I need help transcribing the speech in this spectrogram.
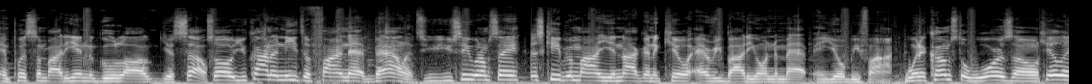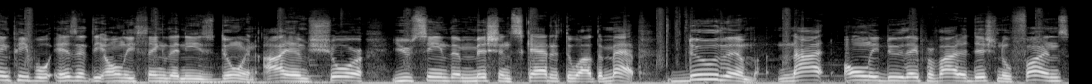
and put somebody in the gulag yourself. So you kind of need to find that balance. You, you see what I'm saying? Just keep in mind you're not gonna kill everybody on the map and you'll be fine. When it comes to Warzone, killing people isn't the only thing that needs doing. I am sure you've seen the missions scattered throughout the map. Do them. Not only do they provide additional funds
